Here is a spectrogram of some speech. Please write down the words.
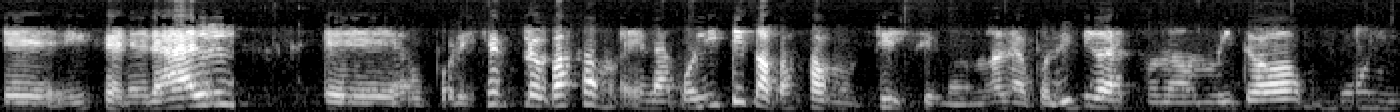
Eh, en general, eh, por ejemplo, pasa en la política pasa muchísimo, ¿no? La política es un ámbito muy,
